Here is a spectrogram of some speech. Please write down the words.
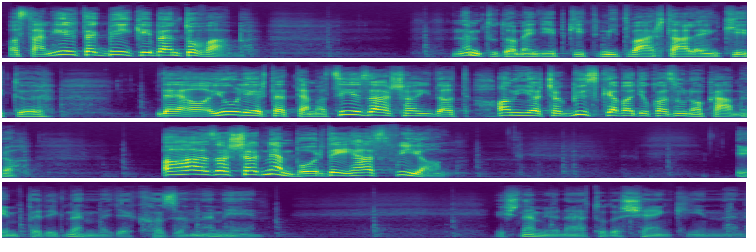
Aztán éltek békében tovább. Nem tudom egyébként, mit vártál Enkétől, de ha jól értettem a célzásaidat, amiatt csak büszke vagyok az unokámra. A házasság nem bordéház, fiam. Én pedig nem megyek haza, nem én. És nem jön át oda senki innen.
